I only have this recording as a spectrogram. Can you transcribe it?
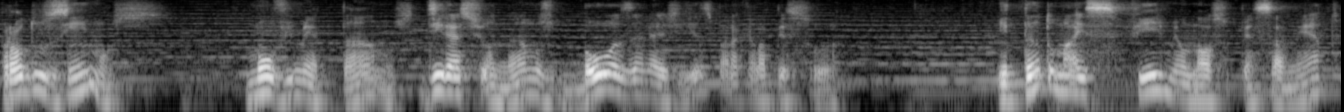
produzimos movimentamos, direcionamos boas energias para aquela pessoa. E tanto mais firme o nosso pensamento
